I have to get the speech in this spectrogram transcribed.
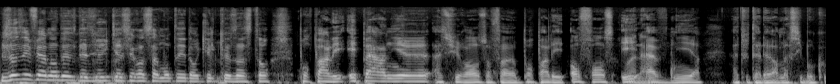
José Fernandez de Zurich Assurance à monter dans quelques instants pour parler épargne, assurance, enfin pour parler enfance et avenir. À tout à l'heure. Merci beaucoup.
